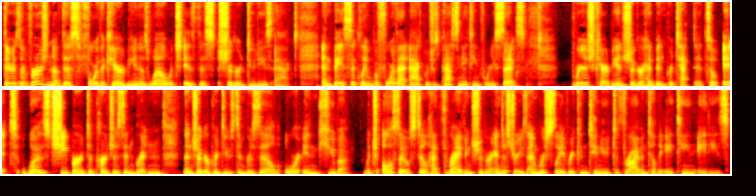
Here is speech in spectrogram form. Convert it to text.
There is a version of this for the Caribbean as well, which is this Sugar Duties Act. And basically, before that act, which was passed in 1846, British Caribbean sugar had been protected, so it was cheaper to purchase in Britain than sugar produced in Brazil or in Cuba, which also still had thriving sugar industries and where slavery continued to thrive until the 1880s.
